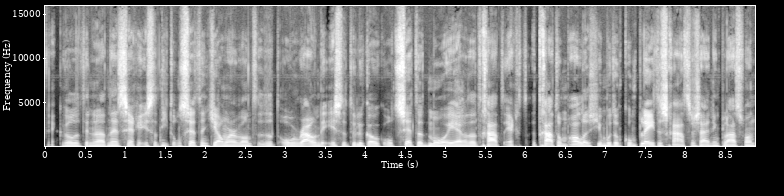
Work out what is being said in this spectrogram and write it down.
Ik wilde het inderdaad net zeggen, is dat niet ontzettend jammer? Want dat allrounden is natuurlijk ook ontzettend mooi. Hè? Want het gaat echt, het gaat om alles. Je moet een complete schaatser zijn in plaats van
